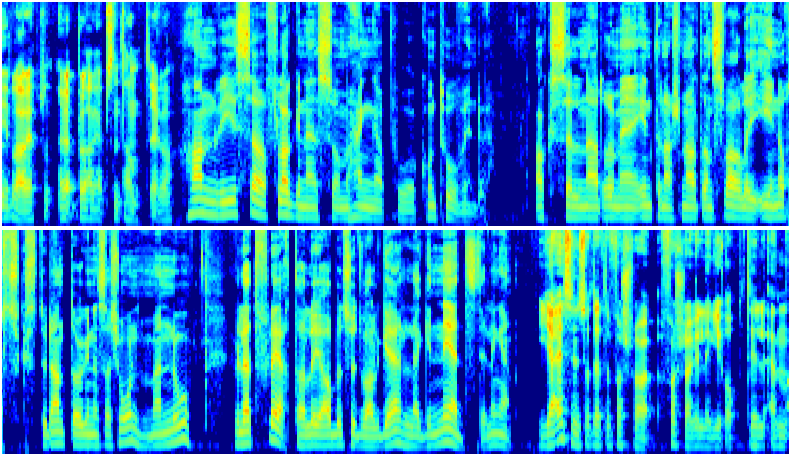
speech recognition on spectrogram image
mye bra, rep bra representanter og Han viser flaggene som henger på kontorvinduet. Aksel Nerdrum er internasjonalt ansvarlig i Norsk studentorganisasjon, men nå vil et flertall i arbeidsutvalget legge ned stillingen. Jeg syns at dette forslaget legger opp til en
